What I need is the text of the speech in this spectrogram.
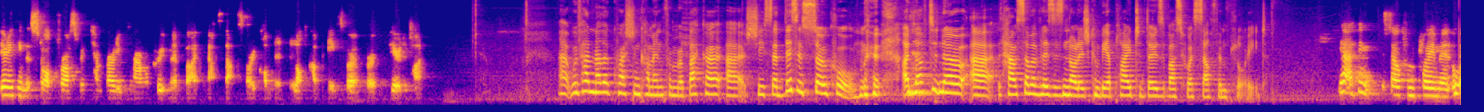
The only thing that stopped for us for temporarily was around recruitment, but I think that's that's very common in a lot of companies for, for a period of time. Uh, we've had another question come in from Rebecca. Uh, she said, this is so cool. I'd love to know uh, how some of Liz's knowledge can be applied to those of us who are self-employed. Yeah, I think self-employment, oh,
